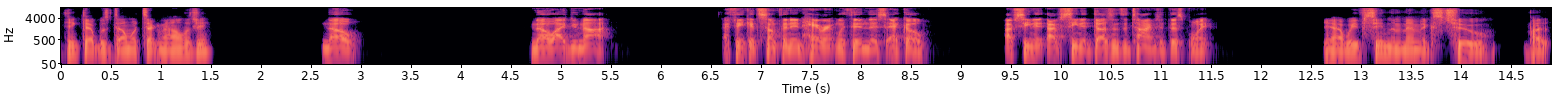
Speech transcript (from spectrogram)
You think that was done with technology? No. No, I do not. I think it's something inherent within this echo. I've seen it I've seen it dozens of times at this point. Yeah, we've seen the mimics too, but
